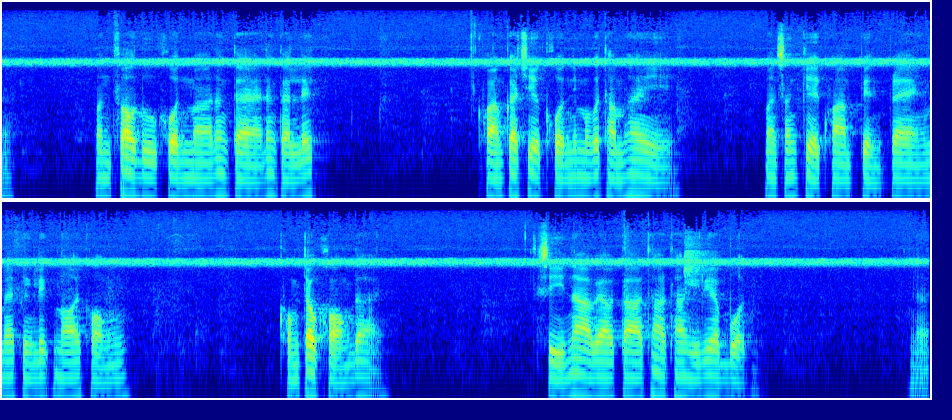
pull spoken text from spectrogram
นะมันเฝ้าดูคนมาตั้งแต่ตั้งแต่เล็ก ความกล้าเชื่อคนนี่มันก็ทำให้มันสังเกตความเปลี่ยนแปลง แม้เพียงเล็กน้อยของของเจ้าของได้ สีหน้าแววตาท่าทางอิเลียบทนะ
